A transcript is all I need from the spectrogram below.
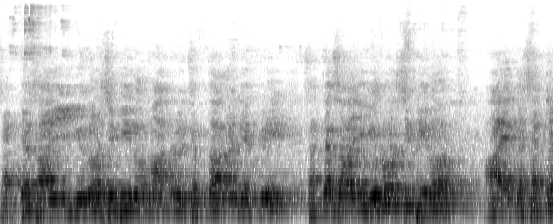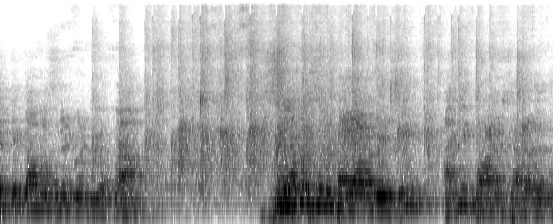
సత్యసాయి యూనివర్సిటీలో మాత్రమే చెప్తారు అని చెప్పి సత్యసాయి యూనివర్సిటీలో ఆ యొక్క సబ్జెక్ట్ కావలసినటువంటి యొక్క సిలబస్ను తయారు చేసి అన్ని పాఠశాలలకు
